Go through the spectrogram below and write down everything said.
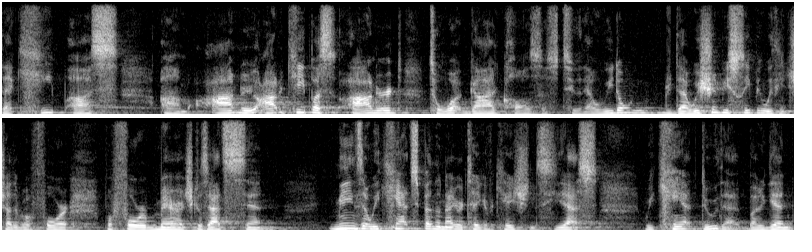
that keep us um, honor, keep us honored to what God calls us to? That we don't, that we shouldn't be sleeping with each other before before marriage because that's sin. It means that we can't spend the night or take vacations. Yes, we can't do that. But again,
